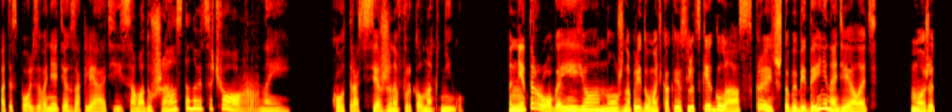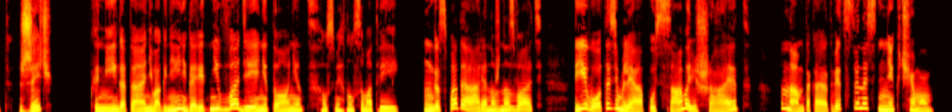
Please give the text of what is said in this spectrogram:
От использования этих заклятий сама душа становится черной. Кот рассерженно фыркал на книгу. «Не трогай ее, нужно придумать, как ее с людских глаз скрыть, чтобы беды не наделать. Может, сжечь?» «Книга-то ни в огне не горит, ни в воде не тонет», — усмехнулся Матвей. «Господаря нужно звать. Его-то земля пусть сам и решает. Нам такая ответственность ни к чему».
